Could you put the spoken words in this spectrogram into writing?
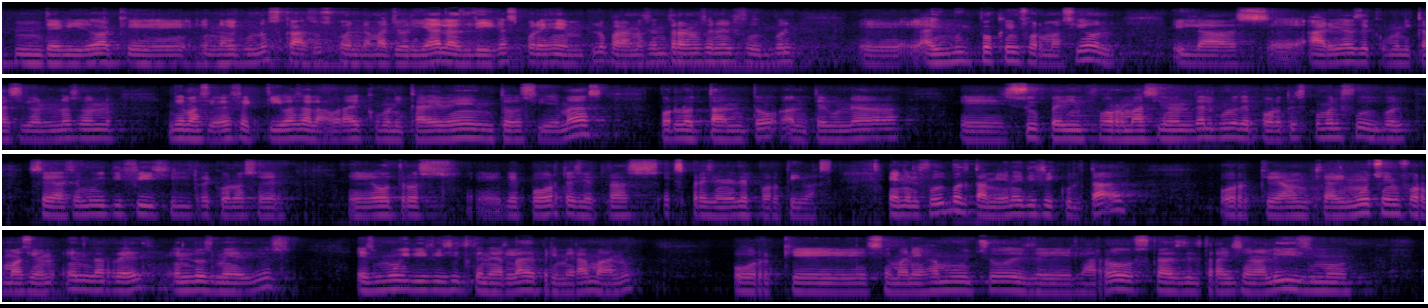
debido a que en algunos casos o en la mayoría de las ligas, por ejemplo, para no centrarnos en el fútbol, eh, hay muy poca información y las eh, áreas de comunicación no son demasiado efectivas a la hora de comunicar eventos y demás. Por lo tanto, ante una eh, superinformación de algunos deportes como el fútbol, se hace muy difícil reconocer eh, otros eh, deportes y otras expresiones deportivas. En el fútbol también hay dificultad porque aunque hay mucha información en la red, en los medios, es muy difícil tenerla de primera mano porque se maneja mucho desde la rosca, desde el tradicionalismo,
